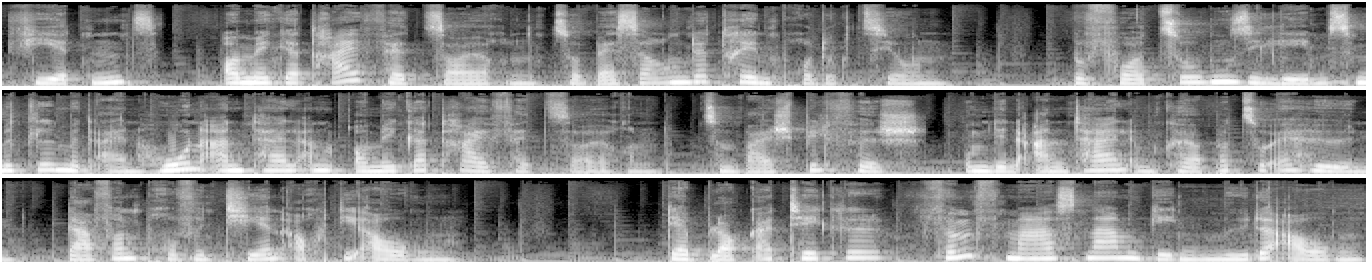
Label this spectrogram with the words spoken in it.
Viertens Omega-3-Fettsäuren zur Besserung der Tränenproduktion. Bevorzugen Sie Lebensmittel mit einem hohen Anteil an Omega-3-Fettsäuren, zum Beispiel Fisch, um den Anteil im Körper zu erhöhen. Davon profitieren auch die Augen. Der Blogartikel 5 Maßnahmen gegen müde Augen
